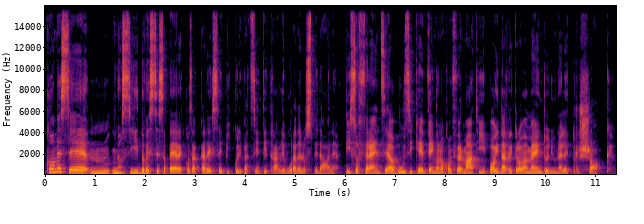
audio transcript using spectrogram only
come se mh, mm, non si dovesse sapere cosa accadesse ai piccoli pazienti tra le mura dell'ospedale. Di sofferenze e abusi che vengono confermati poi dal ritrovamento di un elettroshock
